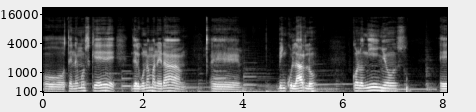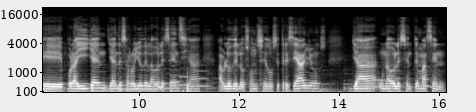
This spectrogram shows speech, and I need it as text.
o tenemos que de alguna manera eh, vincularlo con los niños, eh, por ahí ya en, ya en desarrollo de la adolescencia, hablo de los 11, 12, 13 años, ya un adolescente más en,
